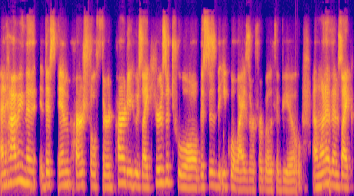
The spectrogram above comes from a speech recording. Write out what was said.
And having the, this impartial third party who's like, here's a tool. This is the equalizer for both of you. And one of them's like,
